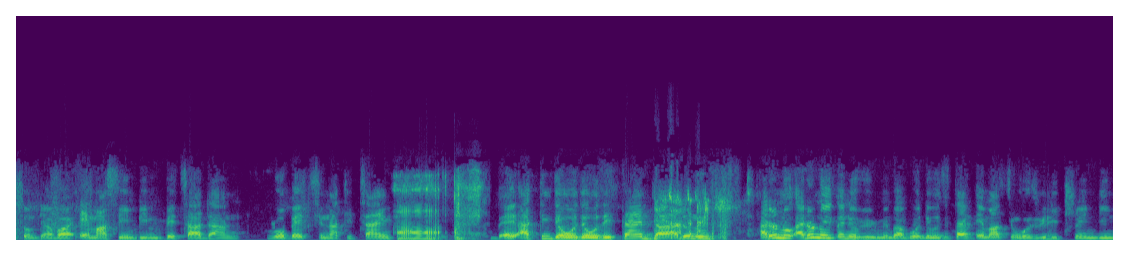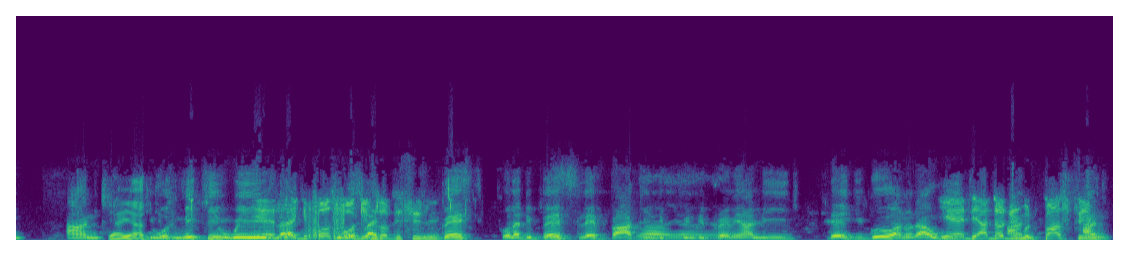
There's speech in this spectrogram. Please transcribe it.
something about Emerson being better than Robertson at the time. Ah, Eh, I think there was there was a time that I don't know, I don't know, I don't know if any of you remember, but there was a time Emerson was really trending, and yeah, yeah. he was making waves. Yes, like, the first four games like of the the season. best, for like the best left back in the yeah, in the yeah. Premier League. Then you go another week, Yeah, they are not and- dribbled past him. and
